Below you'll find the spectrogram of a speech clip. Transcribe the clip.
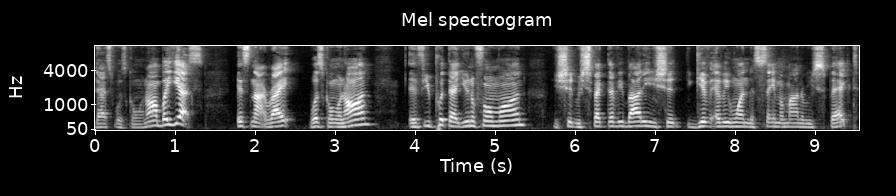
that's what's going on. But yes, it's not right what's going on. If you put that uniform on, you should respect everybody. You should give everyone the same amount of respect.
